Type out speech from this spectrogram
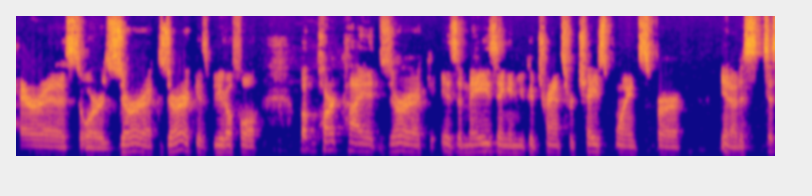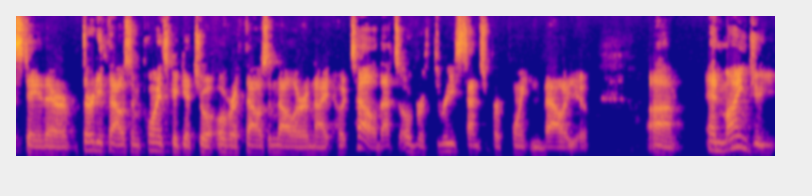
Paris or Zurich. Zurich is beautiful, but Park Hyatt Zurich is amazing, and you could transfer Chase points for, you know, to, to stay there. 30,000 points could get you over a $1,000 a night hotel. That's over three cents per point in value. Um, and mind you,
